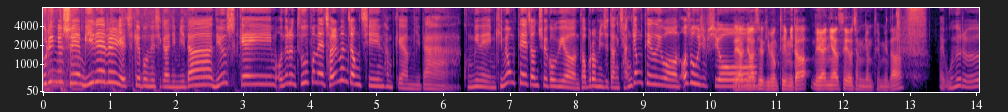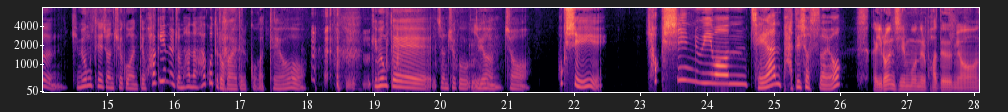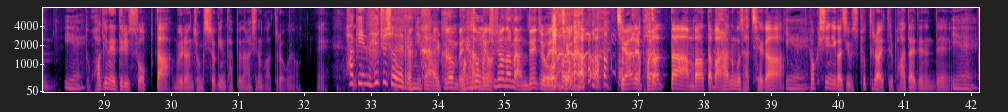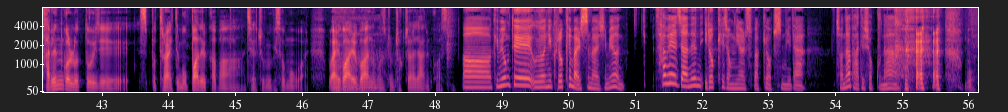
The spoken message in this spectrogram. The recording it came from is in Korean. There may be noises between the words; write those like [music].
우리 뉴스의 미래를 예측해보는 시간입니다. 뉴스 게임. 오늘은 두 분의 젊은 정치인 함께합니다. 국민의힘 김용태 전 최고위원, 더불어민주당 장경태 의원, 어서 오십시오. 네, 안녕하세요. 김용태입니다. 네, 안녕하세요. 장경태입니다. 아니, 오늘은 김용태 전 최고한테 확인을 좀 하나 하고 들어가야 될 것 같아요. [laughs] 김용태 전 최고위원, 예. 저 혹시 혁신위원 제안 받으셨어요? 그러니까 이런 질문을 받으면 예. 확인해 드릴 수 없다 뭐 이런 정치적인 답변을 하시는 것 같더라고요. 네. 확인해 주셔야 됩니다. 아니, 그럼 방송을 출연하면 안 되죠. 제가 [laughs] 제안을 받았다 안 받았다 말하는 것 자체가 예. 혁신이가 지금 스포트라이트를 받아야 되는데 예. 다른 걸로 또 이제 스포트라이트 못 받을까봐 제가 좀 여기서 뭐 왈가왈부하는 것은 좀 적절하지 않을 것 같습니다. 어, 김용태 의원이 그렇게 말씀하시면 사회자는 이렇게 정리할 수밖에 없습니다. 전화 받으셨구나. [laughs] 뭐.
